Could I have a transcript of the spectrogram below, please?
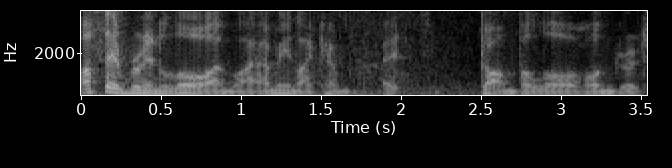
I'll say running low. I'm like I mean like I'm, it's gotten below 100.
